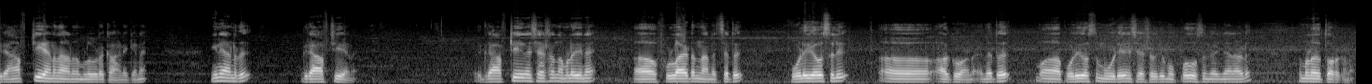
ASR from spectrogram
ഗ്രാഫ്റ്റ് ചെയ്യണമെന്നാണ് നമ്മളിവിടെ കാണിക്കണേ. ഇങ്ങനെയാണിത് ഗ്രാഫ്റ്റ് ചെയ്യണേ. ഗ്രാഫ്റ്റ് ചെയ്തതിന് ശേഷം നമ്മളിതിനെ ഫുള്ളായിട്ട് നനച്ചിട്ട് പോളി ഹൗസിൽ ആക്കുവാണ്. എന്നിട്ട് പോളി ഹൗസ് മൂടിയതിന് ശേഷം ഒരു മുപ്പത് ദിവസം കഴിഞ്ഞാലാണ് നമ്മൾ തുറക്കണം.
